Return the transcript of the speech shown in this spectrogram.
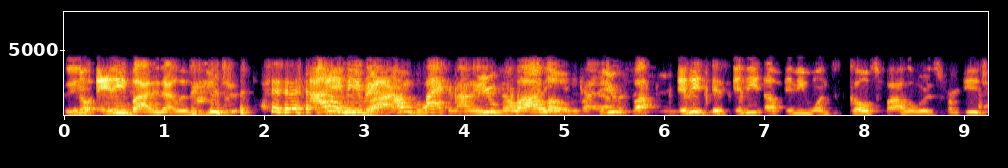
Do you know anybody that lives in Egypt? I don't even. I'm black and I don't Do you even know follow? anybody Do that you lives fuck? Any is any of anyone's ghost followers from Egypt?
